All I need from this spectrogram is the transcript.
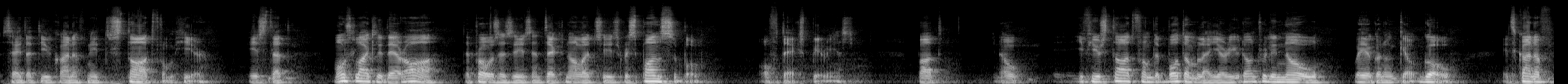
say that you kind of need to start from here? Is that most likely there are the processes and technologies responsible of the experience, but you know if you start from the bottom layer, you don't really know where you're going to go. It's kind of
